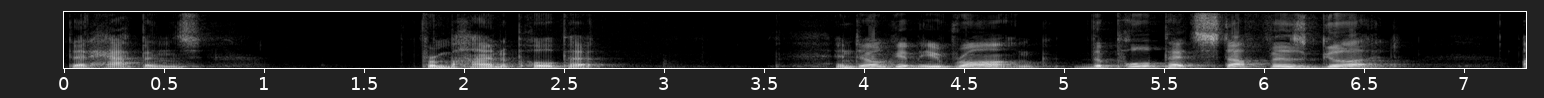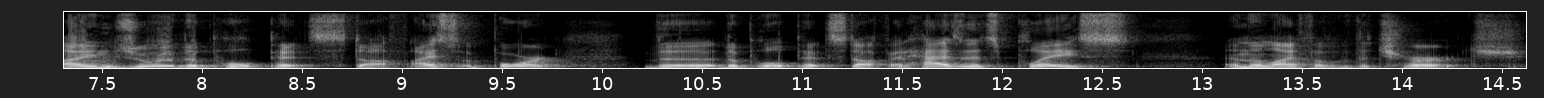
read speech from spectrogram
that happens from behind a pulpit. And don't get me wrong, the pulpit stuff is good. I enjoy the pulpit stuff. I support the, the pulpit stuff. It has its place in the life of the church.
